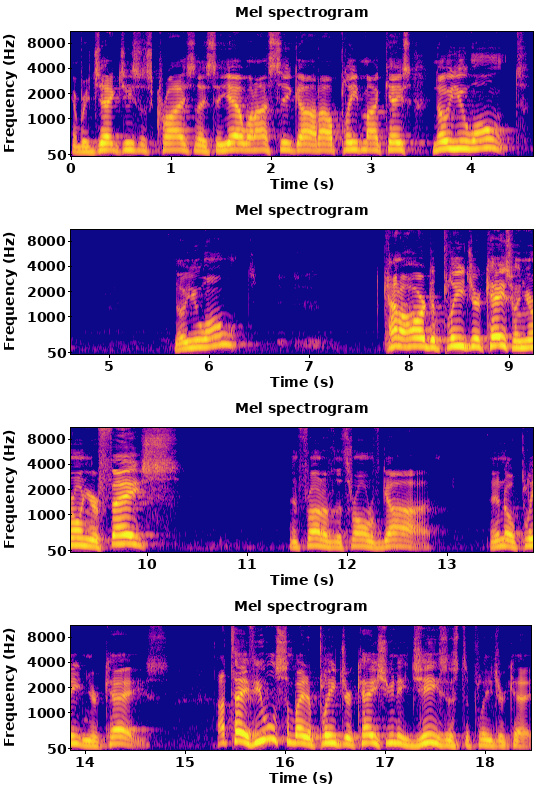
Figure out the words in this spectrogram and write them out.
and reject Jesus Christ and they say, Yeah, when I see God, I'll plead my case. No, you won't. No, you won't. Kind of hard to plead your case when you're on your face in front of the throne of God. There's no pleading your case. I'll tell you, if you want somebody to plead your case, you need Jesus to plead your case.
